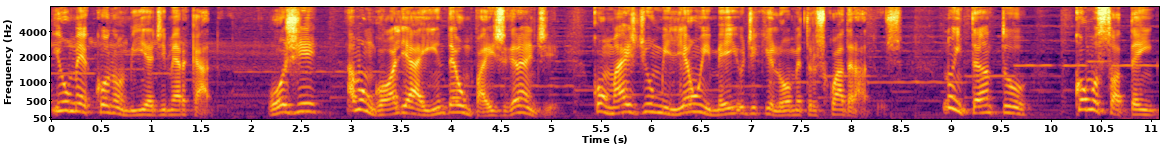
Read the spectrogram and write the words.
e uma economia de mercado. Hoje, a Mongólia ainda é um país grande, com mais de um milhão e meio de quilômetros quadrados. No entanto, como só tem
